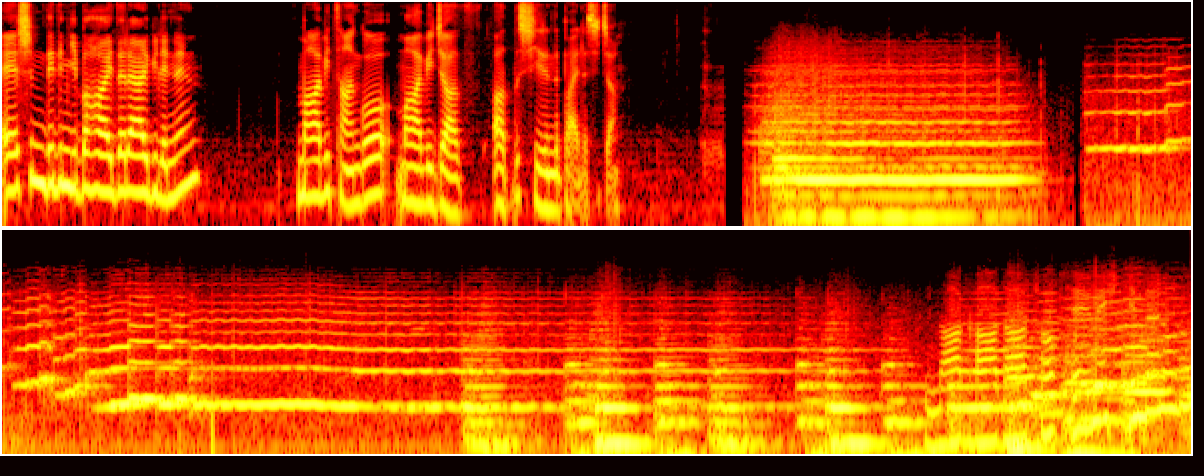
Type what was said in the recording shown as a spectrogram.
Ee, şimdi dediğim gibi Haydar Ergülen'in Mavi Tango, Mavi Caz adlı şiirini paylaşacağım. Ne sevmiştim ben onu.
